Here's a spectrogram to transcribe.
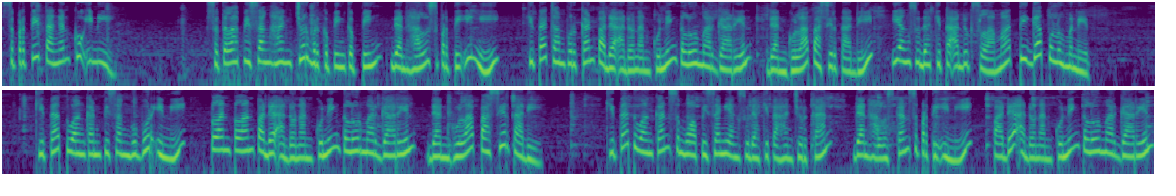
Seperti tanganku ini. Setelah pisang hancur berkeping-keping dan halus seperti ini, kita campurkan pada adonan kuning telur margarin dan gula pasir tadi yang sudah kita aduk selama 30 menit. Kita tuangkan pisang bubur ini pelan-pelan pada adonan kuning telur margarin dan gula pasir tadi. Kita tuangkan semua pisang yang sudah kita hancurkan dan haluskan seperti ini pada adonan kuning telur margarin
